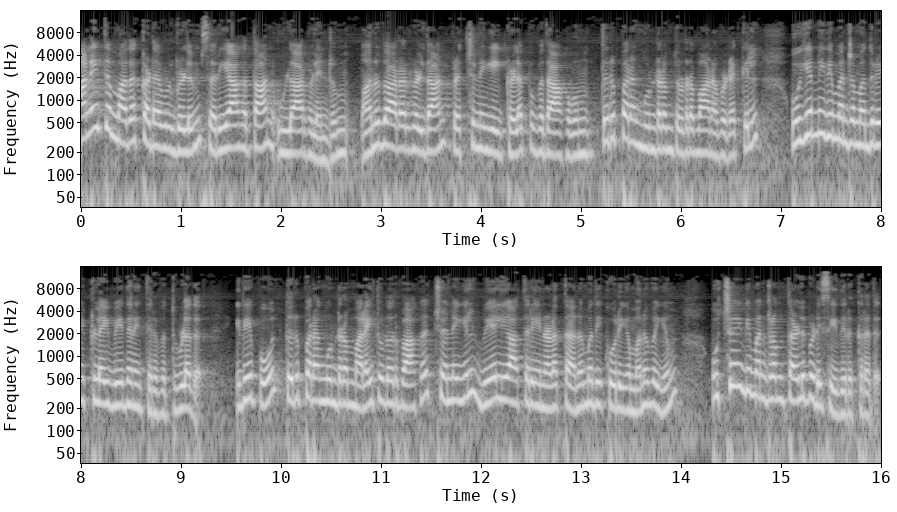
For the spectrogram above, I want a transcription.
அனைத்து மத கடவுள்களும் சரியாகத்தான் உள்ளார்கள் என்றும் மனுதாரர்கள்தான் பிரச்சனையை கிளப்புவதாகவும் திருப்பரங்குன்றம் தொடர்பான வழக்கில் உயர்நீதிமன்ற மதுரை கிளை வேதனை தெரிவித்துள்ளது. இதேபோல் திருப்பரங்குன்றம் மலை தொடர்பாக சென்னையில் வேல் யாத்திரை நடத்த அனுமதி கோரிய மனுவையும் உச்சநீதிமன்றம் தள்ளுபடி செய்திருக்கிறது.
